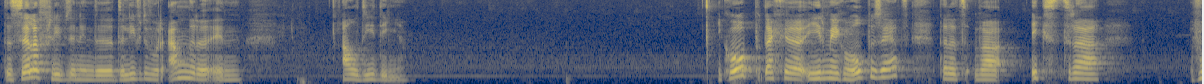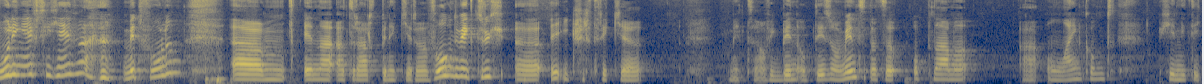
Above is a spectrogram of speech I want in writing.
de zelfliefde en de, de liefde voor anderen en al die dingen. Ik hoop dat je hiermee geholpen bent, dat het wat extra voeling heeft gegeven met voelen. Um, en uh, uiteraard ben ik er volgende week terug. Uh, ik vertrek met, of ik ben op deze moment dat de opname online komt, geniet ik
